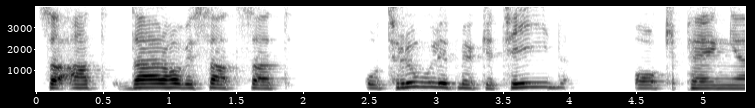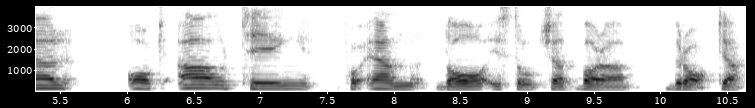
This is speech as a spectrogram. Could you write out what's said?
Så att där har vi satsat otroligt mycket tid och pengar och allting på en dag i stort sett bara braka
